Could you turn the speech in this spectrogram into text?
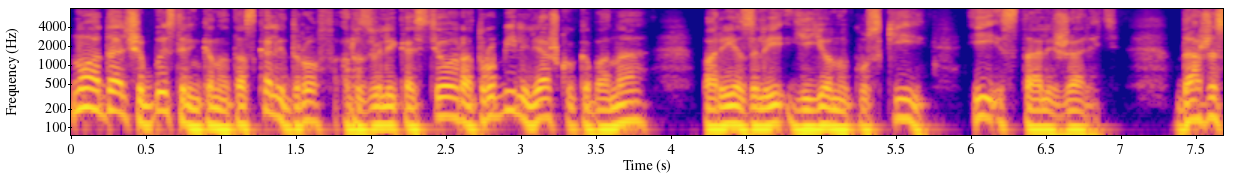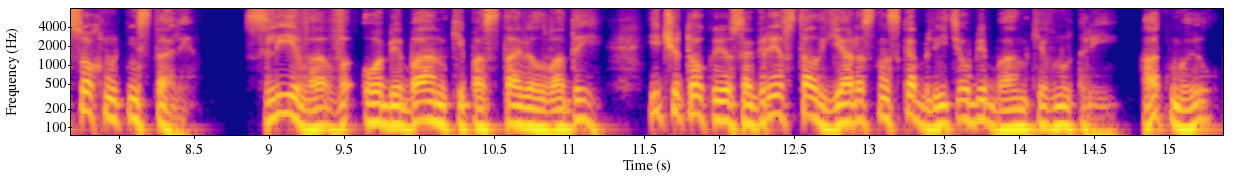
Ну а дальше быстренько натаскали дров, развели костер, отрубили ляжку кабана, порезали ее на куски и стали жарить. Даже сохнуть не стали. Слива в обе банки поставил воды, и чуток ее согрев стал яростно скоблить обе банки внутри. Отмыл.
